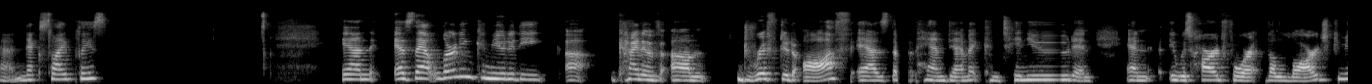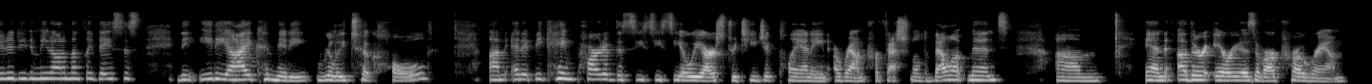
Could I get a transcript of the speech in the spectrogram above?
Uh, next slide, please. And as that learning community uh, kind of um, drifted off as the pandemic continued and and it was hard for the large community to meet on a monthly basis the edi committee really took hold um, and it became part of the cccoer strategic planning around professional development um, and other areas of our program.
